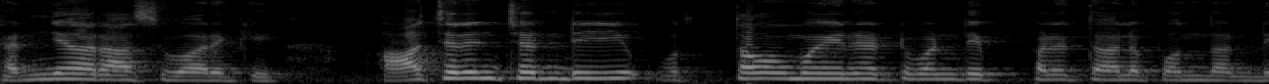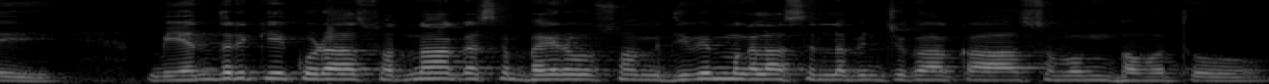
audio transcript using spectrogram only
కన్యా రాశి వారికి. ఆచరించండి ఉత్తమమైనటువంటి ఫలితాలు పొందండి. మీ అందరికీ కూడా స్వర్ణాకర్షణ భైరవ స్వామి దివ్యమంగళాశలు లభించుగాక శుభం భవతు.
